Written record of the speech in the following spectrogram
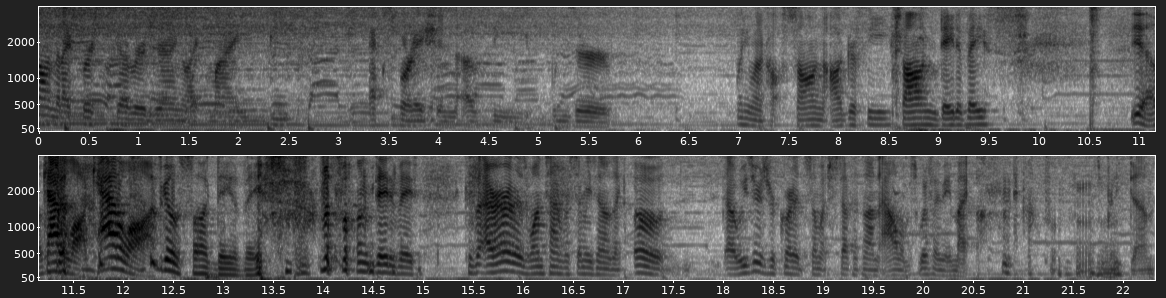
Song that I first discovered during like my deep exploration of the Weezer. What do you want to call it? Songography, song database, Yeah. catalog, catalog. let's go to the song database. the song database. Because I remember there was one time for some reason I was like, oh, uh, Weezer's recorded so much stuff that's on albums. What if I made my own album? That's pretty dumb.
